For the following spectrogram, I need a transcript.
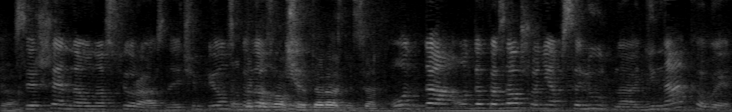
Да, да. совершенно у нас все разное. Чемпион Он сказал, доказал, что это разница. он, да, он доказал, что они абсолютно одинаковые,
